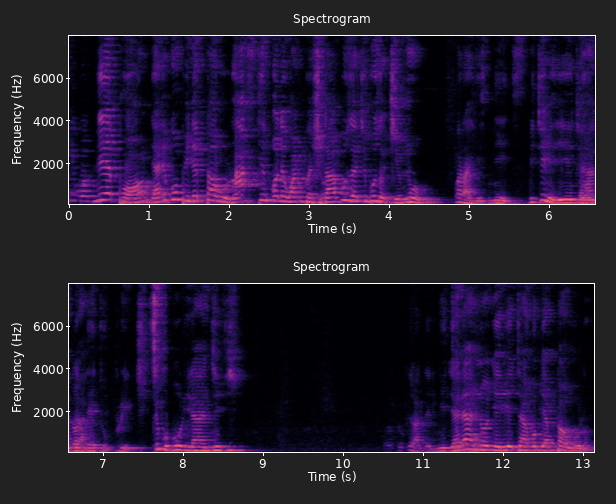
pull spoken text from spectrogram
he was near Paul, yali kumpi ne pawulo asking only one question. ng'abuuza ekibuuzo kimu. What are his needs? biki bye He was not yeetaaga there to preach. si kubuulira njiri needs yali anoonya ebyetaago bya pawulo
